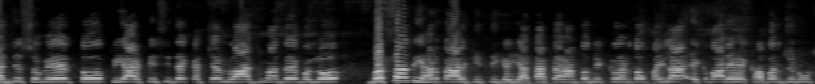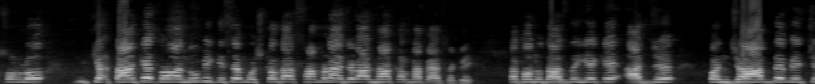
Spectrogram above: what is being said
ਅੱਜ ਸਵੇਰ ਤੋਂ ਪੀਆਰਟੀਸੀ ਦੇ ਕੱਚੇ ਮੁਲਾਜ਼ਮਾਂ ਦੇ ਵੱਲੋਂ ਬੱਸਾਂ ਦੀ ਹੜਤਾਲ ਕੀਤੀ ਗਈ ਆ। ਤਾਂ ਘਰਾਂ ਤੋਂ ਨਿਕਲਣ ਤੋਂ ਪਹਿਲਾਂ ਇੱਕ ਵਾਰ ਇਹ ਖਬਰ ਜ਼ਰੂਰ ਸੁਣ ਲਓ। ਤਾਂ ਕਿ ਤੁਹਾਨੂੰ ਵੀ ਕਿਸੇ ਮੁਸ਼ਕਲ ਦਾ ਸਾਹਮਣਾ ਜਿਹੜਾ ਨਾ ਕਰਨਾ ਪੈ ਸਕੇ। ਤਾਂ ਤੁਹਾਨੂੰ ਦੱਸ ਦਈਏ ਕਿ ਅੱਜ ਪੰਜਾਬ ਦੇ ਵਿੱਚ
